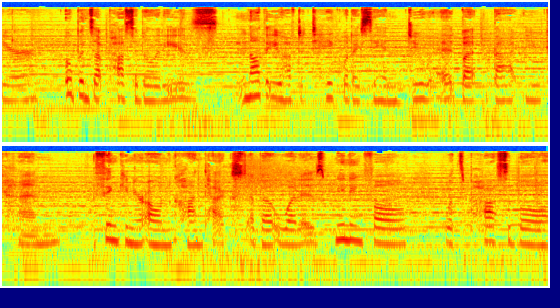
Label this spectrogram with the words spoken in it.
here opens up possibilities. Not that you have to take what I say and do it, but that you can think in your own context about what is meaningful, what's possible,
